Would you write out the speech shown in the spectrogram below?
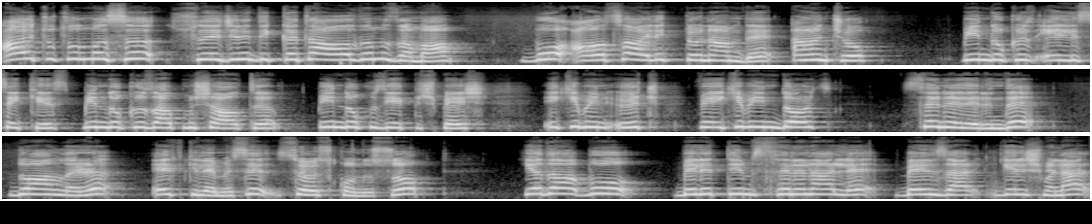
ay tutulması sürecini dikkate aldığımız zaman bu 6 aylık dönemde en çok 1958, 1966, 1975, 2003 ve 2004 senelerinde doğanları etkilemesi söz konusu. Ya da bu belirttiğim senelerle benzer gelişmeler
